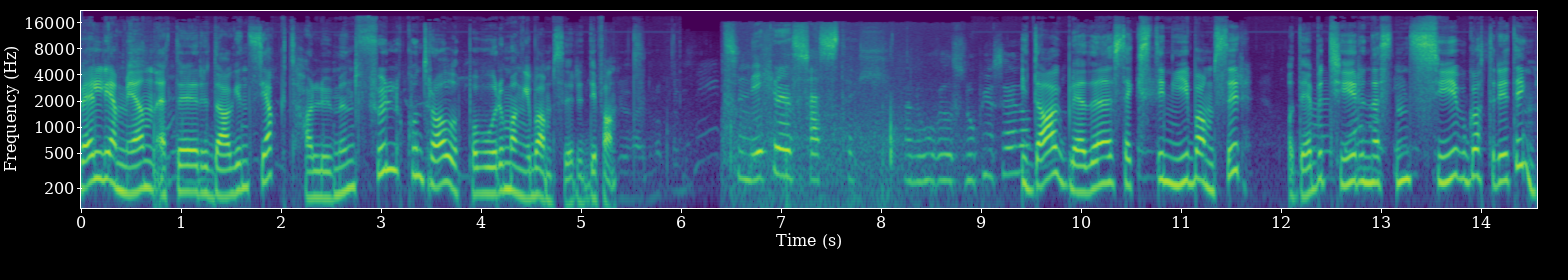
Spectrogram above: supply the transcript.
Vel hjemme igjen etter dagens jakt har Lumen full kontroll på hvor mange bamser de fant. I dag ble det 69 bamser, og det betyr nesten syv godteriting.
